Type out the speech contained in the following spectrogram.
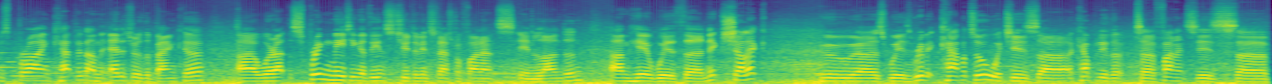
name's Brian Caplen. I'm the editor of The Banker. Uh, we're at the spring meeting of the Institute of International Finance in London. I'm here with uh, Nick Shalek, who is with Ribbit Capital, which is uh, a company that uh, finances uh,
